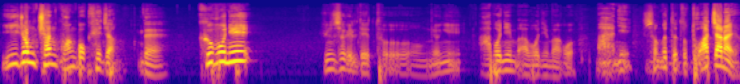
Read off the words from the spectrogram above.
이종찬 광복 회장 네. 그분이 윤석열 대통령이 아버님 아버님하고 많이 선거 때도 도왔잖아요.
